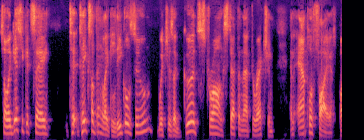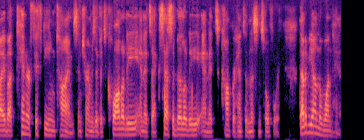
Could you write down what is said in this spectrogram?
So I guess you could say t- take something like LegalZoom, which is a good strong step in that direction, and amplify it by about ten or fifteen times in terms of its quality and its accessibility and its comprehensiveness and so forth. That'll be on the one hand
